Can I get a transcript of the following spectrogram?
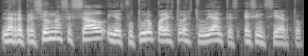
La represión no ha cesado y el futuro para estos estudiantes es incierto.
